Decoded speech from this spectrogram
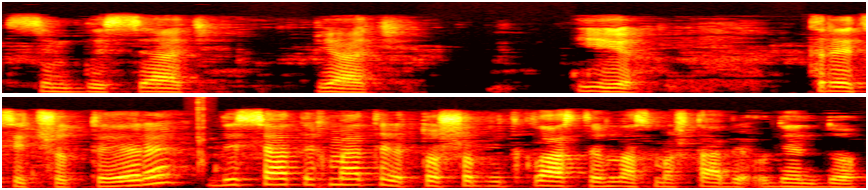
75 і 34 метри, то щоб відкласти в нас в масштабі 1 до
